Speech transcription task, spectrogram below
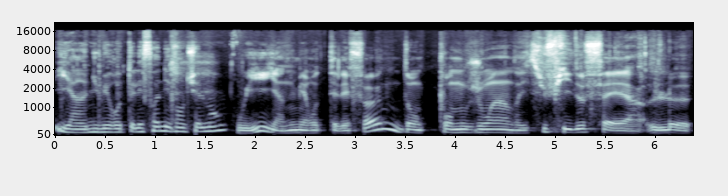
Il y a un numéro de téléphone éventuellement? Oui, il y a un numéro de téléphone. Donc pour nous joindre, il suffit de faire le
